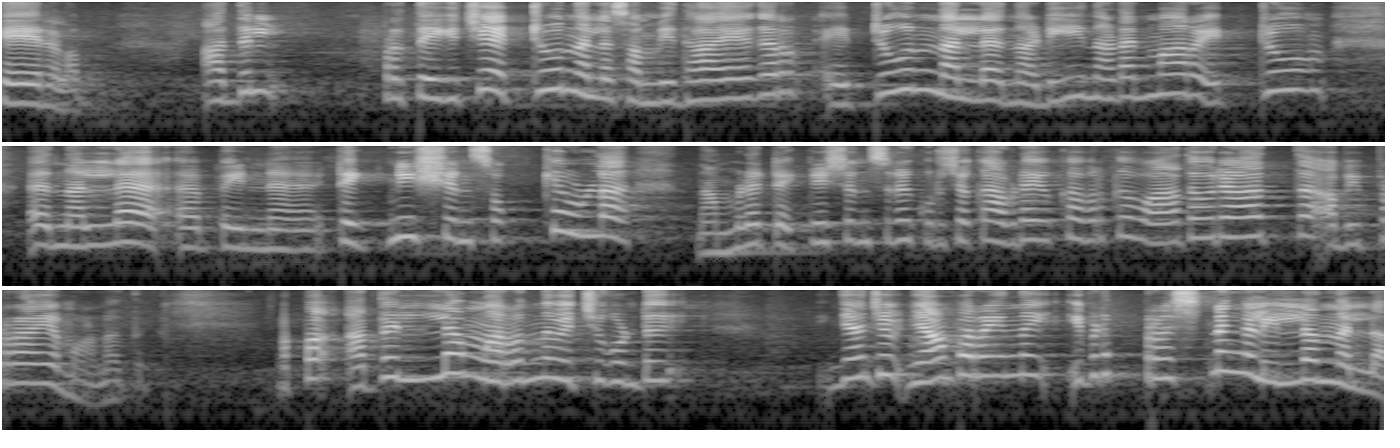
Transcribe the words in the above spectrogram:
കേരളം. അതിൽ പ്രത്യേകിച്ച് ഏറ്റവും നല്ല സംവിധായകർ ഏറ്റവും നല്ല നടീ നടന്മാർ ഏറ്റവും നല്ല പിന്നെ ടെക്നീഷ്യൻസ് ഒക്കെ ഉള്ള നമ്മുടെ ടെക്നീഷ്യൻസിനെ കുറിച്ചൊക്കെ അവിടെയൊക്കെ അവർക്ക് വാദവരാത്ത അഭിപ്രായമാണത്. അപ്പം അതെല്ലാം മറന്നു വെച്ചുകൊണ്ട് ഞാൻ ഞാൻ പറയുന്ന ഇവിടെ പ്രശ്നങ്ങളില്ലെന്നല്ല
